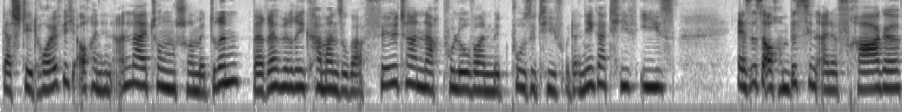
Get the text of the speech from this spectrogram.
Das steht häufig auch in den Anleitungen schon mit drin. Bei Revelry kann man sogar filtern nach Pullovern mit Positiv- oder Negativ-Ease. Es ist auch ein bisschen eine Frage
